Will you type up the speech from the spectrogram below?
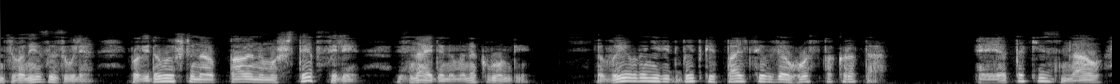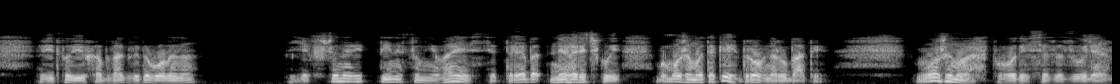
Дзвонив Зозуля, повідомив, що на опаленому штепселі, знайденому на клумбі, виявлені відбитки пальців завгоспа крота. Я так і знав, відповів хаблак задоволено. Якщо навіть ти не сумніваєшся, треба не гарячкуй, бо можемо таких дров нарубати. Можемо, погодився Зозуля.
